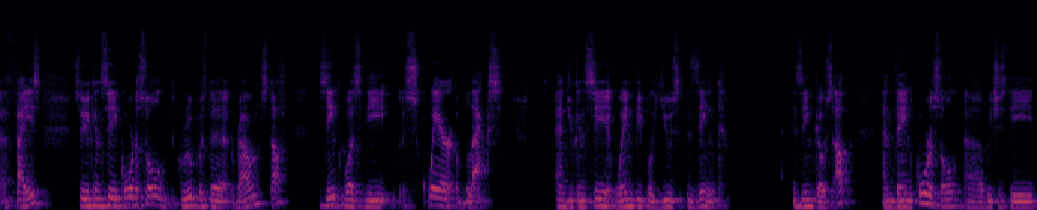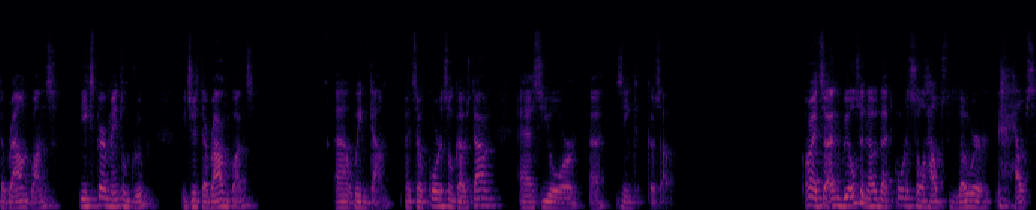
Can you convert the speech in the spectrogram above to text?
uh, phase. So you can see cortisol group was the round stuff. Zinc was the square blacks. And you can see when people use zinc, zinc goes up. And then cortisol, uh, which is the, the round ones, the experimental group, which is the round ones, uh, went down. Right? So cortisol goes down as your uh, zinc goes up. All right. So, and we also know that cortisol helps lower helps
